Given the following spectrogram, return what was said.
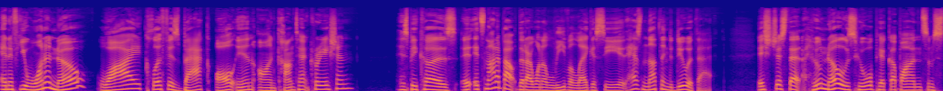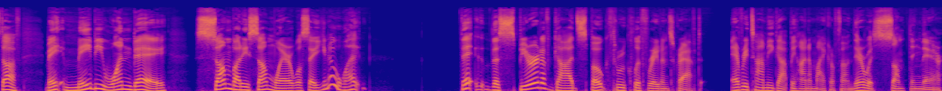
and if you want to know why Cliff is back all in on content creation, is because it's not about that I want to leave a legacy. It has nothing to do with that. It's just that who knows who will pick up on some stuff. May, maybe one day somebody somewhere will say, you know what? The, the Spirit of God spoke through Cliff Ravenscraft every time he got behind a microphone. There was something there.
